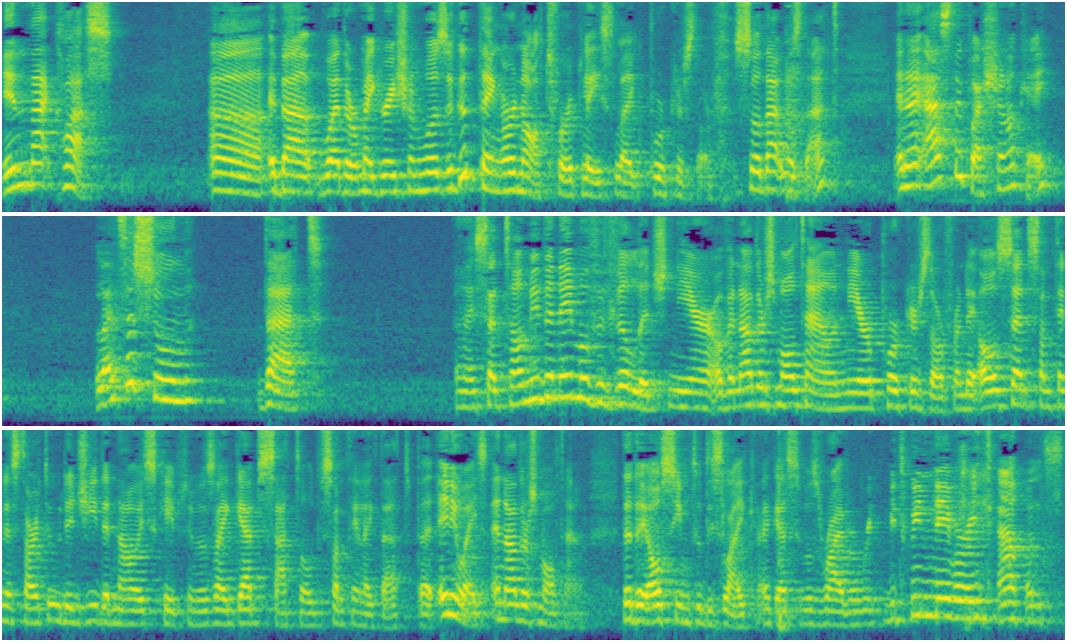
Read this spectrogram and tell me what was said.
in that class uh, about whether migration was a good thing or not for a place like Purkersdorf. So that was that. And I asked the question okay, let's assume that and I said, Tell me the name of a village near, of another small town near Purkersdorf. And they all said something that started with a G that now escapes me. It was like Gebsattel, something like that. But, anyways, another small town that they all seemed to dislike. I guess it was rivalry between neighboring towns.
